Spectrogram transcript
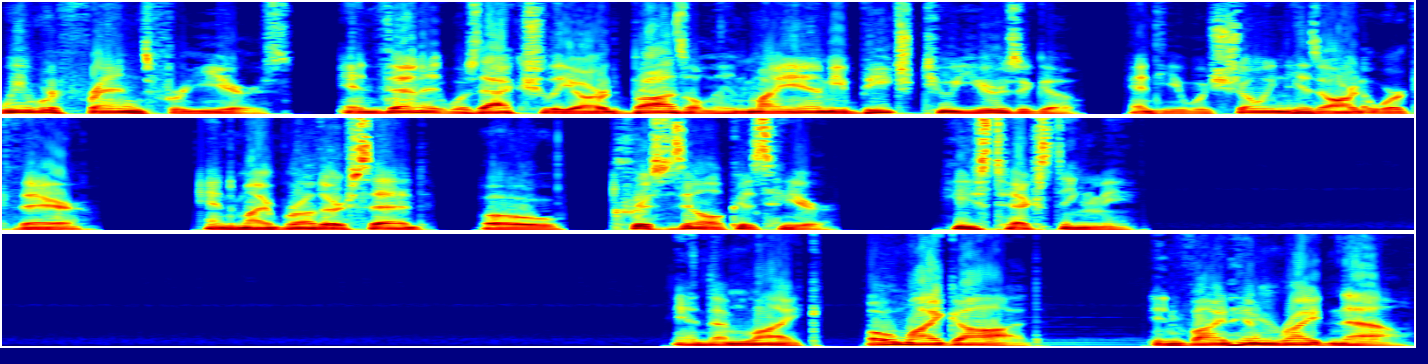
We were friends for years, and then it was actually Art Basel in Miami Beach two years ago, and he was showing his artwork there. And my brother said, oh, Chris Zylka is here. He's texting me. And I'm like, oh my god. Invite him right now.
